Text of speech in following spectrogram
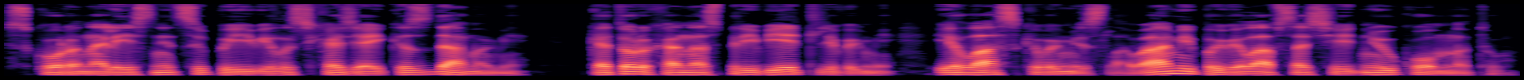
Скоро на лестнице появилась хозяйка с дамами, которых она с приветливыми и ласковыми словами повела в соседнюю комнату.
